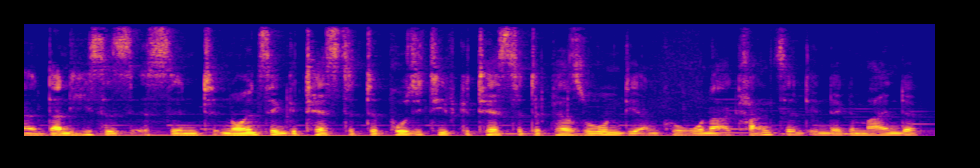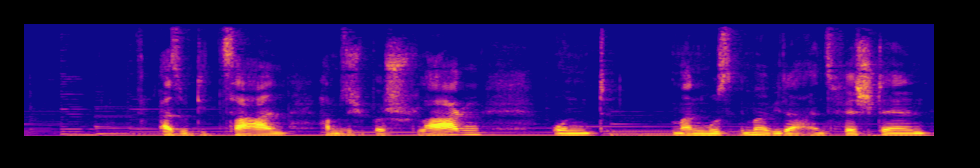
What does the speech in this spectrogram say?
Äh, dann hieß es, es sind 19 getestete, positiv getestete Personen, die an Corona erkrankt sind in der Gemeinde. Also die Zahlen haben sich überschlagen und man muss immer wieder eins feststellen,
